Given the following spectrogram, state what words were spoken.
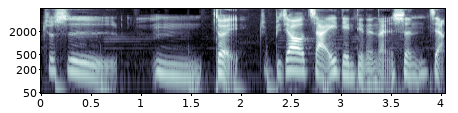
就是嗯，对，就比较宅一点点的男生这样。”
